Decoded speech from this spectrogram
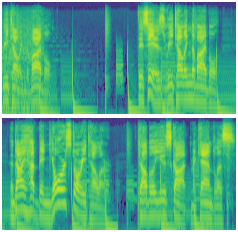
retelling the Bible. This is Retelling the Bible, and I have been your storyteller, W. Scott McCandless.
